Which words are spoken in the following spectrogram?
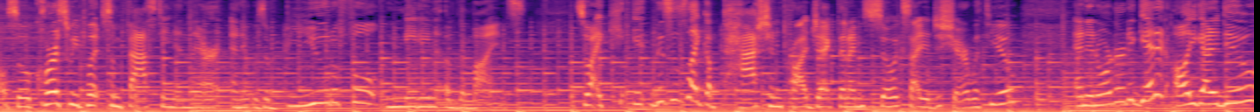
Also, of course, we put some fasting in there, and it was a beautiful meeting of the minds. So, I it, this is like a passion project that I'm so excited to share with you. And in order to get it, all you got to do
